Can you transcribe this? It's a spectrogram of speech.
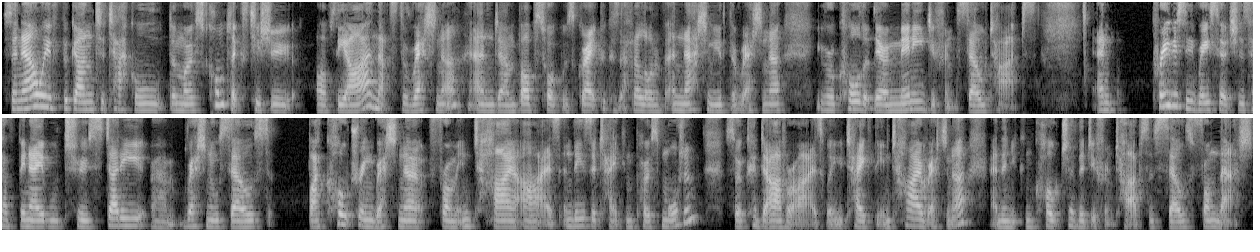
So now we've begun to tackle the most complex tissue of the eye, and that's the retina. And um, Bob's talk was great because it had a lot of anatomy of the retina. You recall that there are many different cell types. And previously, researchers have been able to study um, retinal cells by culturing retina from entire eyes. And these are taken post mortem, so cadaver eyes, where you take the entire retina and then you can culture the different types of cells from that.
